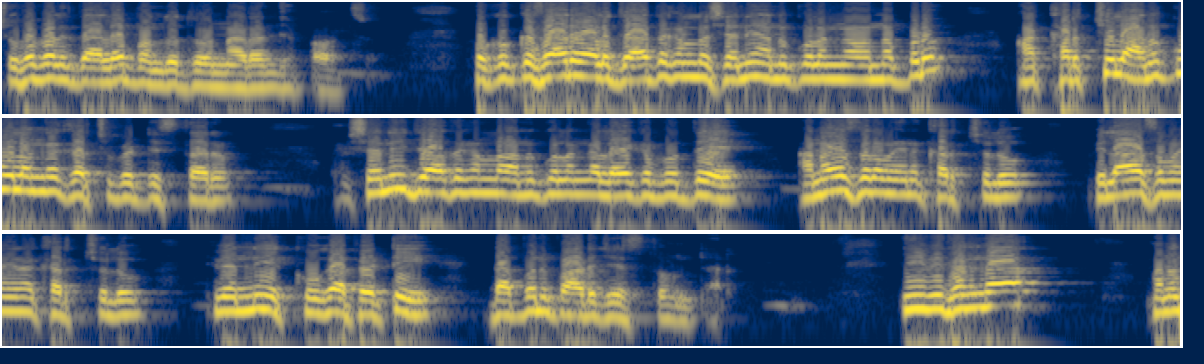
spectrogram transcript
శుభ ఫలితాలే పొందుతున్నారని చెప్పవచ్చు. ఒక్కొక్కసారి వాళ్ళ జాతకంలో శని అనుకూలంగా ఉన్నప్పుడు ఆ ఖర్చులు అనుకూలంగా ఖర్చు పెట్టిస్తారు. శని జాతకంలో అనుకూలంగా లేకపోతే అనవసరమైన ఖర్చులు విలాసమైన ఖర్చులు ఇవన్నీ ఎక్కువగా పెట్టి డబ్బును పాడు చేస్తూ ఉంటారు. ఈ విధంగా మనం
